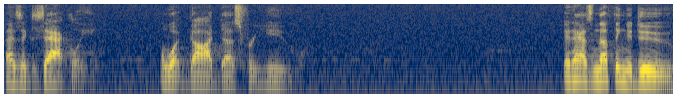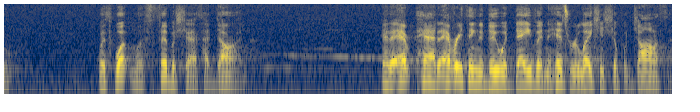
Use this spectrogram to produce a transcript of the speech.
That is exactly what God does for you. It has nothing to do with what Mephibosheth had done. It had everything to do with David and his relationship with Jonathan.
